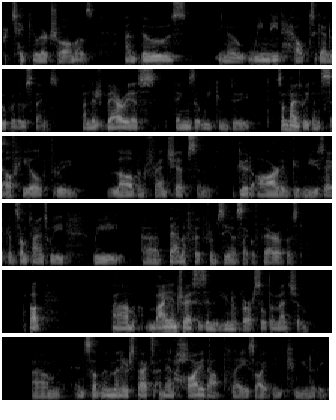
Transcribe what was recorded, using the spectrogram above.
particular traumas, and those, you know, we need help to get over those things. And there's various things that we can do. Sometimes we can self heal through love and friendships and good art and good music, and sometimes we we uh, benefit from seeing a psychotherapist. But um, my interest is in the universal dimension um, in something in many respects, and then how that plays out in community.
